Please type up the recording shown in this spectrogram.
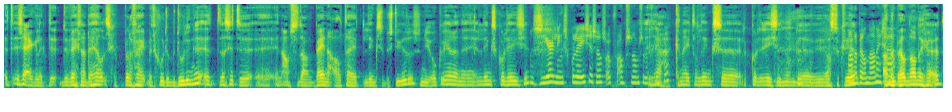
het is eigenlijk, de, de weg naar de hel is geplaveid met goede bedoelingen. Het- Er zitten eh, in Amsterdam bijna altijd linkse bestuurders. Nu ook weer een eh, links college. Een zeer links college, zelfs ook voor Amsterdamse begrippen. Ja, knijterlinks eh college noemde, wie was het ook weer? Annabel Nanninga. Annabel Nanninga uit.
